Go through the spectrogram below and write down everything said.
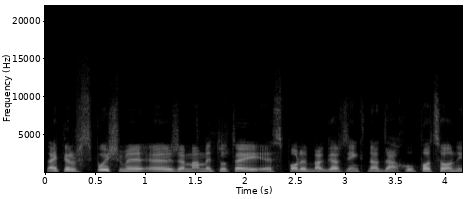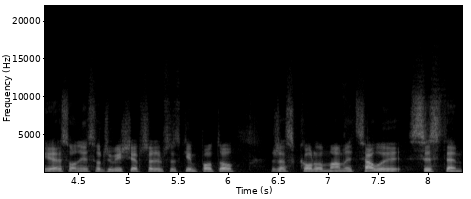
Najpierw spójrzmy, e, że mamy tutaj spory bagażnik na dachu. Po co on jest? On jest oczywiście przede wszystkim po to, że skoro mamy cały system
